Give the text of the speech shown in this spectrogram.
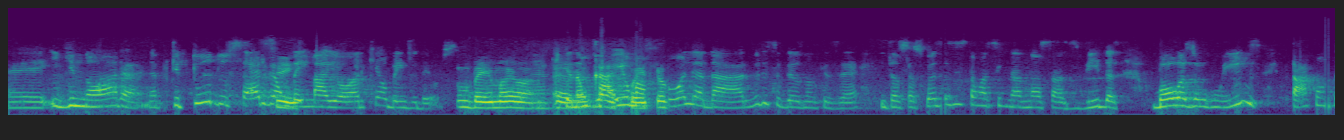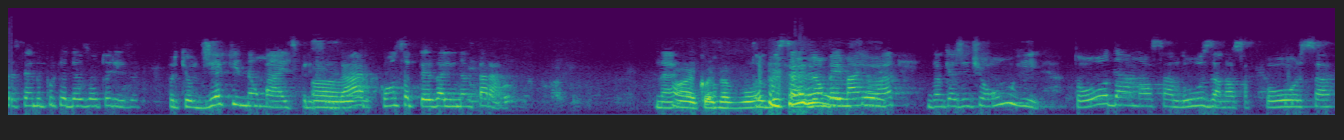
é, ignora, né? Porque tudo serve Sim. a um bem maior, que é o bem de Deus. Um bem maior. É, porque é, não cai uma folha eu... da árvore se Deus não quiser. Então, se as coisas estão assim nas nossas vidas, boas ou ruins, está acontecendo porque Deus autoriza. Porque o dia que não mais precisar, ah. com certeza ali não estará. Né? Ai, coisa boa. Tudo serve a um bem maior. Então, que a gente honre toda a nossa luz, a nossa força,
